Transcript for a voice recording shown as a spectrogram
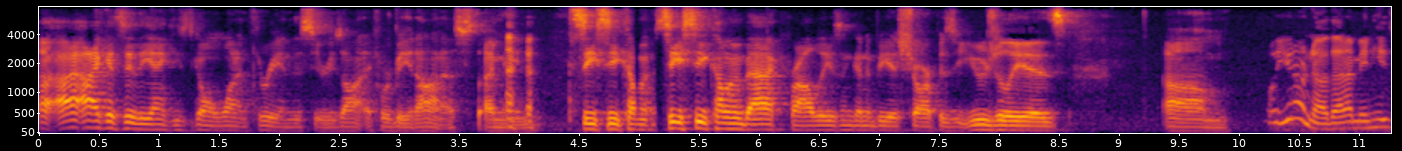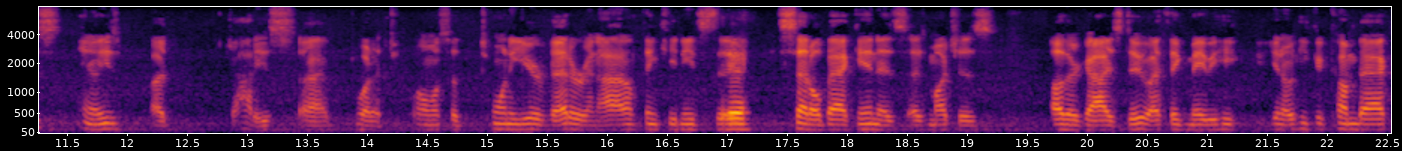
I, I could see the Yankees going one and three in this series. If we're being honest, I mean, CC coming CC coming back probably isn't going to be as sharp as it usually is. Um, well, you don't know that. I mean, he's you know he's God, he's uh, what a, almost a 20 year veteran. I don't think he needs to yeah. settle back in as, as much as other guys do. I think maybe he you know he could come back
